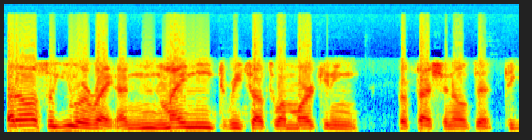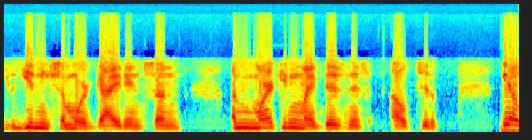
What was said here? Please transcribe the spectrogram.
but also, you are right. I might need to reach out to a marketing professional to, to give me some more guidance on on marketing my business out to the you know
